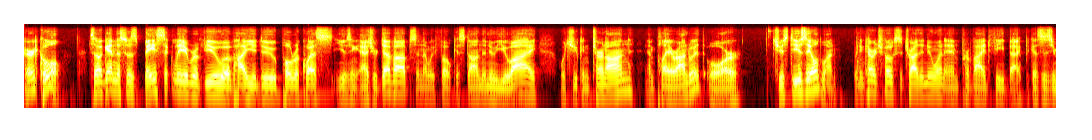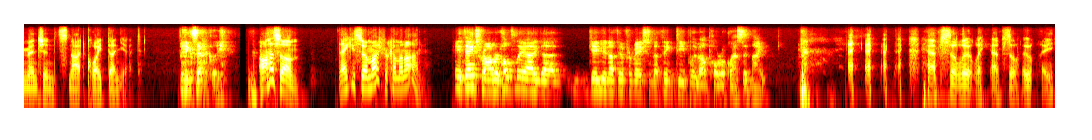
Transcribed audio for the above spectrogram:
Very cool. So again, this was basically a review of how you do pull requests using Azure DevOps, and then we focused on the new UI, which you can turn on and play around with, or choose to use the old one. We'd encourage folks to try the new one and provide feedback because, as you mentioned, it's not quite done yet. Exactly. Awesome. Thank you so much for coming on. Hey, thanks, Robert. Hopefully, I uh, gave you enough information to think deeply about pull requests at night. absolutely, absolutely.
